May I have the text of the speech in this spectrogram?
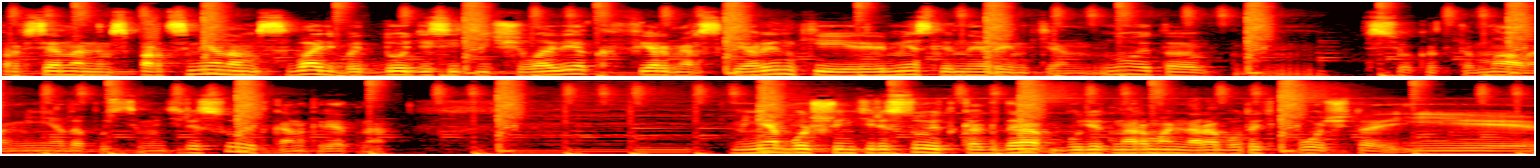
профессиональным спортсменам, свадьбы до 10 человек, фермерские рынки и ремесленные рынки. Ну, это все как-то мало меня, допустим, интересует конкретно. Меня больше интересует, когда будет нормально работать почта, и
